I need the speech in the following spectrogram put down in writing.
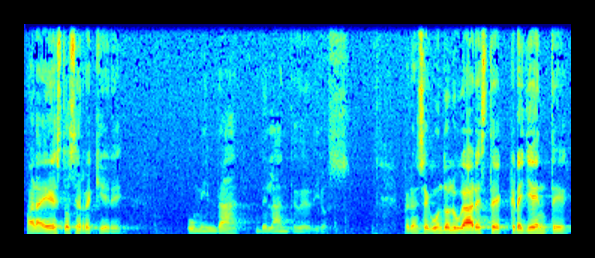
Para esto se requiere humildad delante de Dios. Pero en segundo lugar, este creyente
